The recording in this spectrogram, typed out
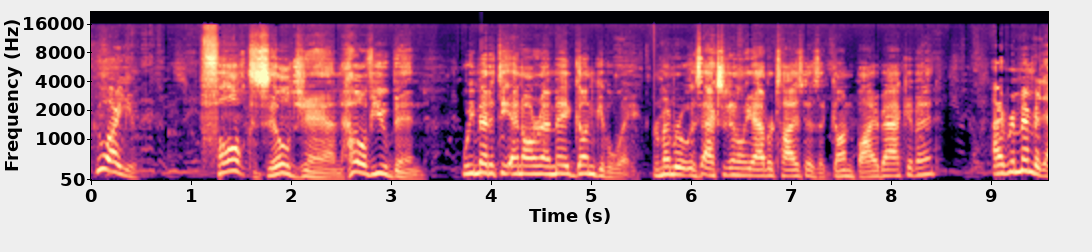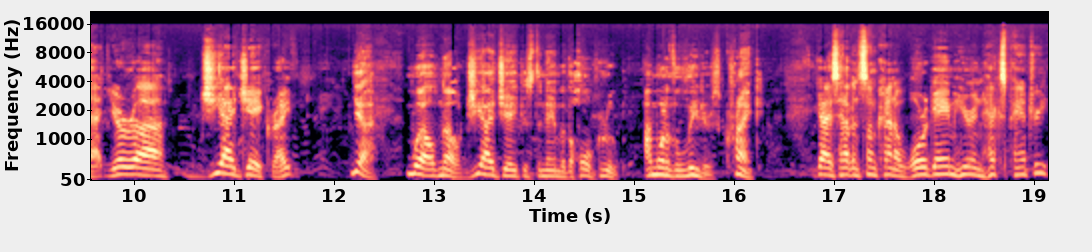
Who are you? Falk Zildjian, how have you been? We met at the NRMA gun giveaway. Remember it was accidentally advertised as a gun buyback event? I remember that. You're, uh, G.I. Jake, right? Yeah. Well, no, G.I. Jake is the name of the whole group. I'm one of the leaders, Crank. You guys having some kind of war game here in Hex Pantry?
